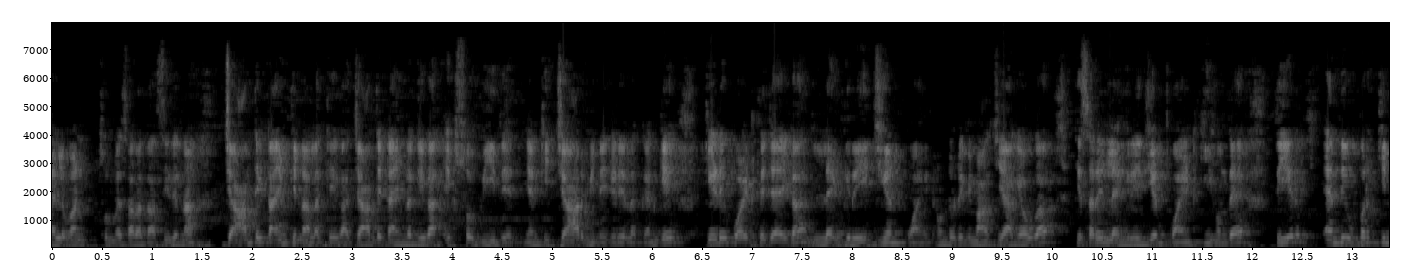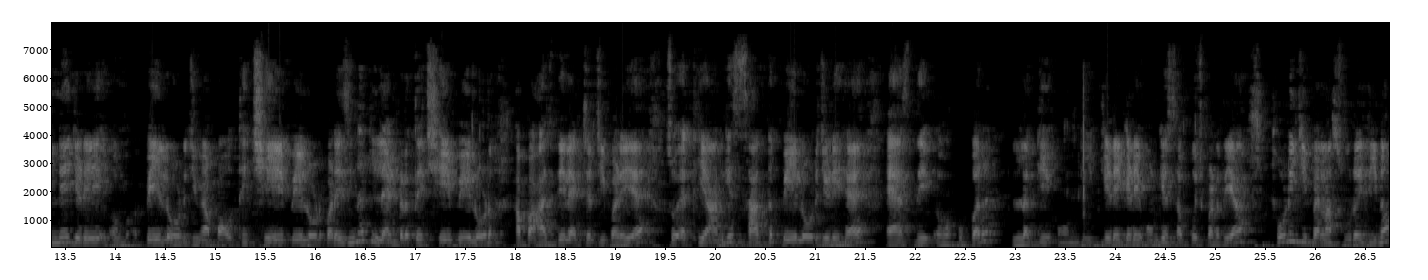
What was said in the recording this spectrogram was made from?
L1 ਤੁਹਾਨੂੰ ਮੈਂ ਸਾਰਾ ਦੱਸ ਹੀ ਦੇਣਾ ਜਾਣ ਤੇ ਟਾਈਮ ਕਿੰਨਾ ਲੱਗੇਗਾ? ਜਾਣ ਤੇ ਟਾਈਮ ਲੱਗੇਗਾ 120 ਦਿਨ, ਯਾਨੀ ਕਿ 4 ਮਹੀਨੇ ਜਿਹੜੇ ਲੱਗਣਗੇ, ਕਿਹੜੇ ਪੁਆਇੰਟ ਤੇ ਜਾਏਗਾ? ਲੈਂਗਰੇਜੀਅਨ ਪੁਆਇੰਟ ਹੁਣ ਤੁਹਾਡੇ ਦਿਮਾਗ 'ਚ ਆ ਗਿਆ ਹੋਊਗਾ ਕਿ ਸਰ ਇਹ ਲੈਂਗਰੇਜੀਅਨ ਪੁਆਇੰਟ ਕੀ ਹੁੰਦਾ ਹੈ? ਫਿਰ ਇਹਦੇ ਉੱਪਰ ਕਿੰਨੇ ਜਿਹੜੇ ਪੇ ਪੇਲੋਡ ਜਿਵੇਂ ਆਪਾਂ ਉੱਥੇ 6 ਪੇਲੋਡ ਪੜ੍ਹੇ ਸੀ ਨਾ ਕਿ ਲੈਂਡਰ ਤੇ 6 ਪੇਲੋਡ ਆਪਾਂ ਅੱਜ ਦੇ ਲੈਕਚਰ 'ਚ ਹੀ ਪੜ੍ਹੇ ਹੈ। ਸੋ ਇੱਥੇ ਆਣਗੇ 7 ਪੇਲੋਡ ਜਿਹੜੇ ਹੈ, ਇਸ ਦੇ ਉੱਪਰ ਲੱਗੇ ਹੋਣਗੇ। ਕਿਹੜੇ ਕਿਹੜੇ ਹੋਣਗੇ? ਸਭ ਕੁਝ ਪੜ੍ਹਦੇ ਆ। ਥੋੜੀ ਜੀ ਪਹਿਲਾਂ ਸੂਰਜ ਦੀ ਨਾ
